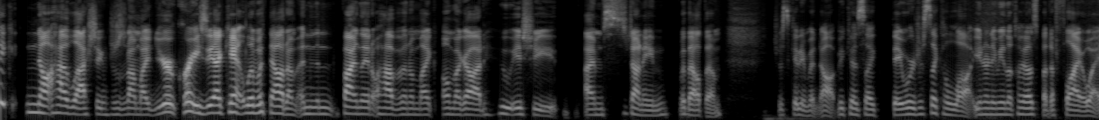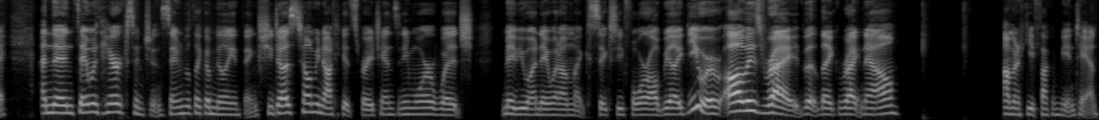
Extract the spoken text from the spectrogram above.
like not have lash extensions and i'm like you're crazy i can't live without them and then finally i don't have them and i'm like oh my god who is she i'm stunning without them just kidding, but not because like they were just like a lot. You know what I mean? Like I was about to fly away. And then same with hair extensions, same with like a million things. She does tell me not to get spray tans anymore, which maybe one day when I'm like 64, I'll be like, you were always right. But like right now, I'm gonna keep fucking being tan.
